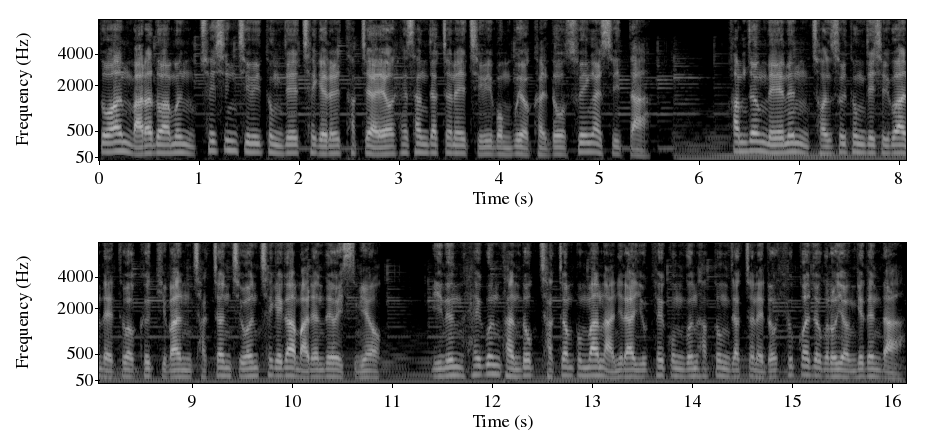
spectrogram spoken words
또한 마라도함은 최신 지휘 통제 체계를 탑재하여 해상작전의 지휘본부 역할도 수행할 수 있다. 함정 내에는 전술 통제실과 네트워크 기반 작전 지원 체계가 마련되어 있으며 이는 해군 단독 작전뿐만 아니라 육해 공군 합동 작전에도 효과적으로 연계된다.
